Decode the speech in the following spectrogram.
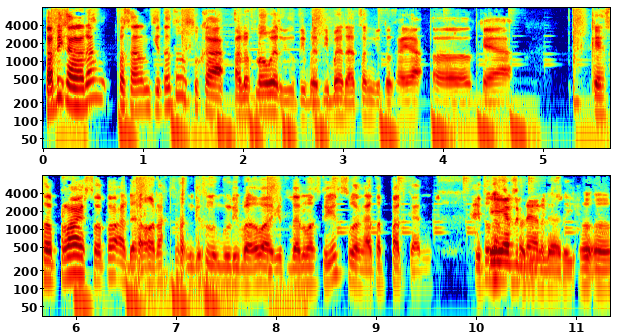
Tapi kadang pesanan kita tuh suka out of nowhere gitu, tiba-tiba datang gitu kayak eh, kayak kayak surprise atau ada orang manggil nunggu di bawah gitu dan waktunya suka nggak tepat kan. Itu kan Iya, benar. dihindari. Heeh.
